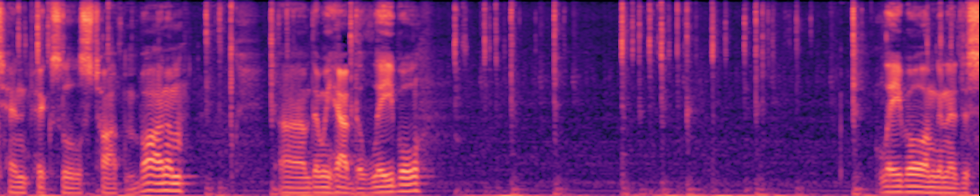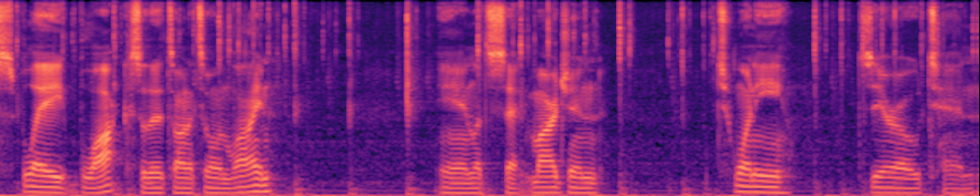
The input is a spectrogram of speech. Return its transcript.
10 pixels top and bottom. Um, then we have the label. Label, I'm going to display block so that it's on its own line. And let's set margin 20, 0, 10.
